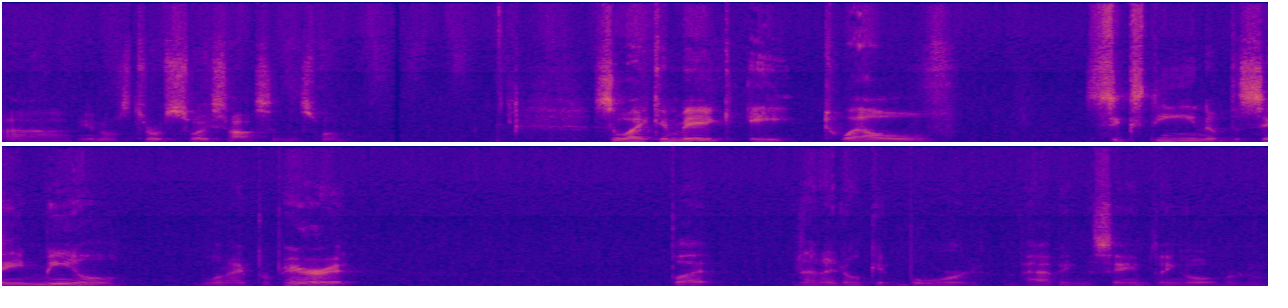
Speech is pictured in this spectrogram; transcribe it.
uh, you know, let's throw soy sauce in this one. So I can make 8, 12, 16 of the same meal when I prepare it but then I don't get bored of having the same thing over and over.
